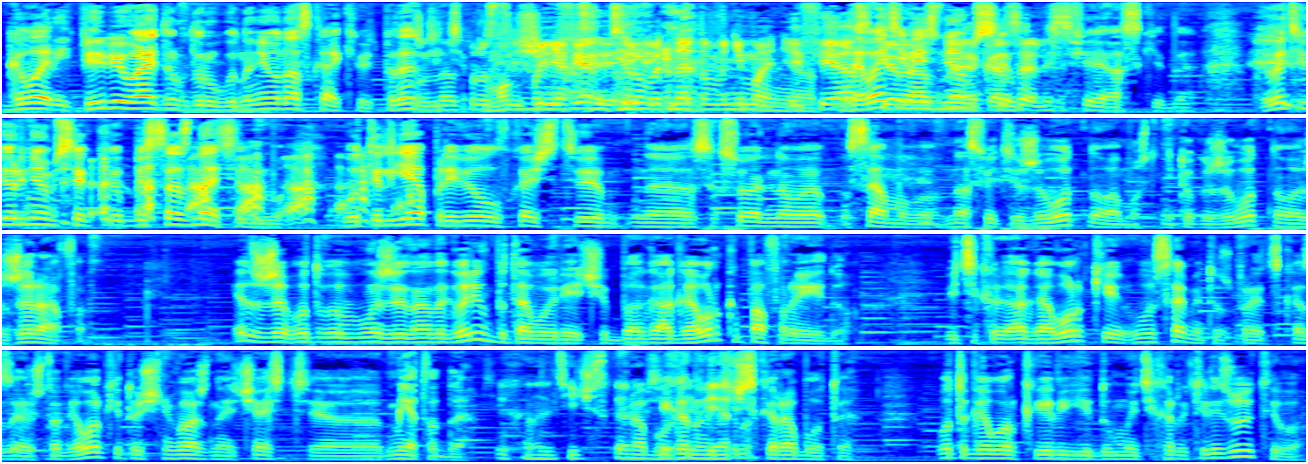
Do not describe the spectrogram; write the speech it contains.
говорить, перебивать друг другу, на него наскакивать. Подождите. Мог бы не акцентировать на этом внимание. Давайте вернемся фиаски, да. Давайте вернемся к бессознательному. Вот Илья привел в качестве э, сексуального самого на свете животного, а может не только животного, жирафа. Это же, вот мы же иногда говорим в бытовой речи, оговорка по Фрейду. Ведь оговорки, вы сами тоже про это сказали, что оговорки это очень важная часть э, метода. Психоаналитической работы. Психоаналитической верно. работы. Вот оговорка Ильи, думаете, характеризует его?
